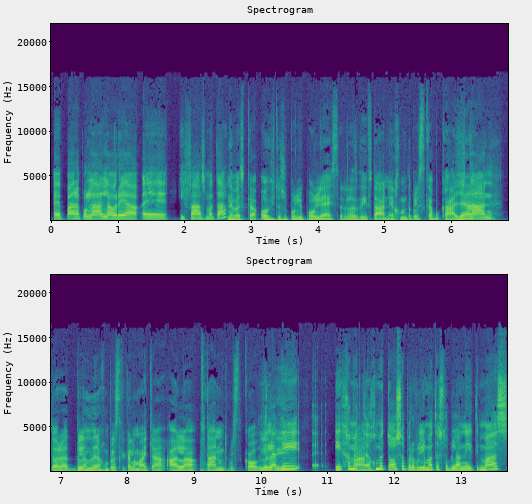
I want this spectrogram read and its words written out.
ε, πάρα πολλά άλλα ωραία ε, υφάσματα. Ναι, βασικά όχι τόσο πολύ πολυέστερ. Δηλαδή φτάνει. Έχουμε τα πλαστικά μπουκάλια. Φτάνει. Τώρα πλέον δεν έχουμε πλαστικά καλαμάκια, αλλά φτάνει με το πλαστικό. Δηλαδή, ε, είχαμε, φτάνει. έχουμε τόσα προβλήματα στον πλανήτη μας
